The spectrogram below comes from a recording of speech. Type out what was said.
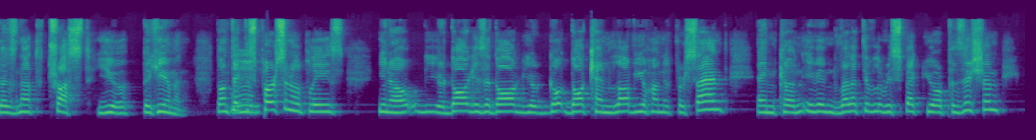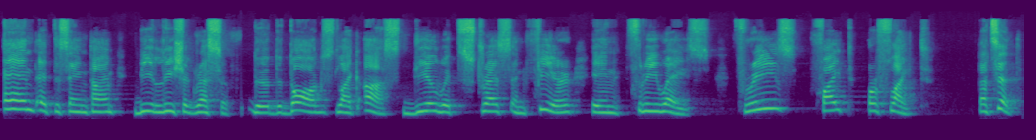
does not trust you, the human. Don't take mm. this personal, please you know your dog is a dog your dog can love you 100% and can even relatively respect your position and at the same time be leash aggressive. The, the dogs like us deal with stress and fear in three ways. Freeze fight or flight. That's it.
